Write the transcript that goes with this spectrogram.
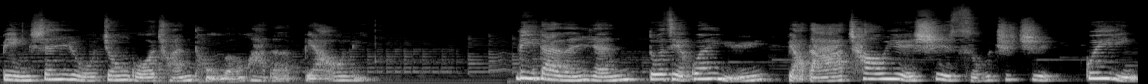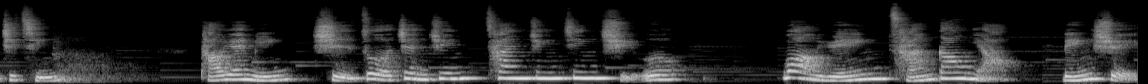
并深入中国传统文化的表里。历代文人多借关羽表达超越世俗之志、归隐之情。陶渊明始作《镇军参军经曲阿》：“望云残高鸟，临水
